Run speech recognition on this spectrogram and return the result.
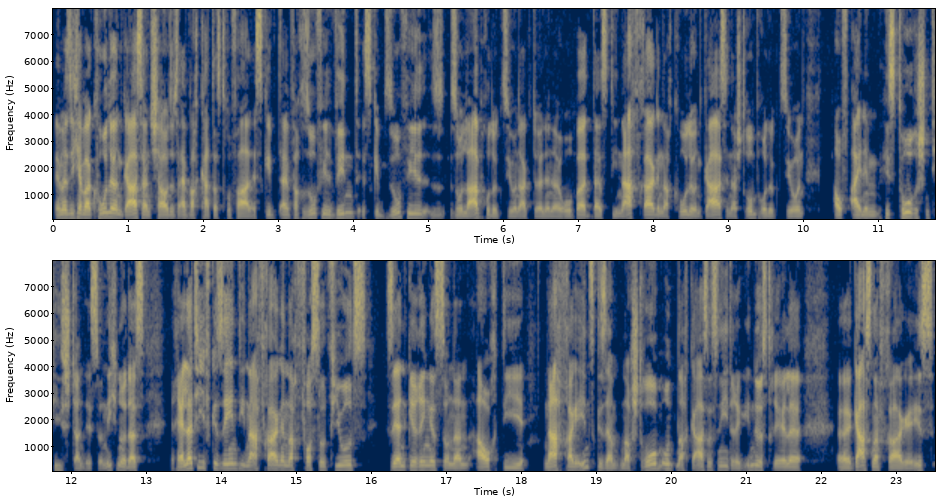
Wenn man sich aber Kohle und Gas anschaut, ist einfach katastrophal. Es gibt einfach so viel Wind, es gibt so viel Solarproduktion aktuell in Europa, dass die Nachfrage nach Kohle und Gas in der Stromproduktion auf einem historischen Tiefstand ist. Und nicht nur, dass relativ gesehen die Nachfrage nach Fossil Fuels sehr gering ist, sondern auch die Nachfrage insgesamt nach Strom und nach Gas ist niedrig. Industrielle äh, Gasnachfrage ist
